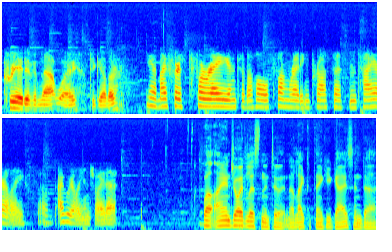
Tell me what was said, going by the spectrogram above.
creative in that way together. Yeah, my first foray into the whole songwriting process entirely. So I really enjoyed it. well, I enjoyed listening to it, and I'd like to thank you guys, and uh,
